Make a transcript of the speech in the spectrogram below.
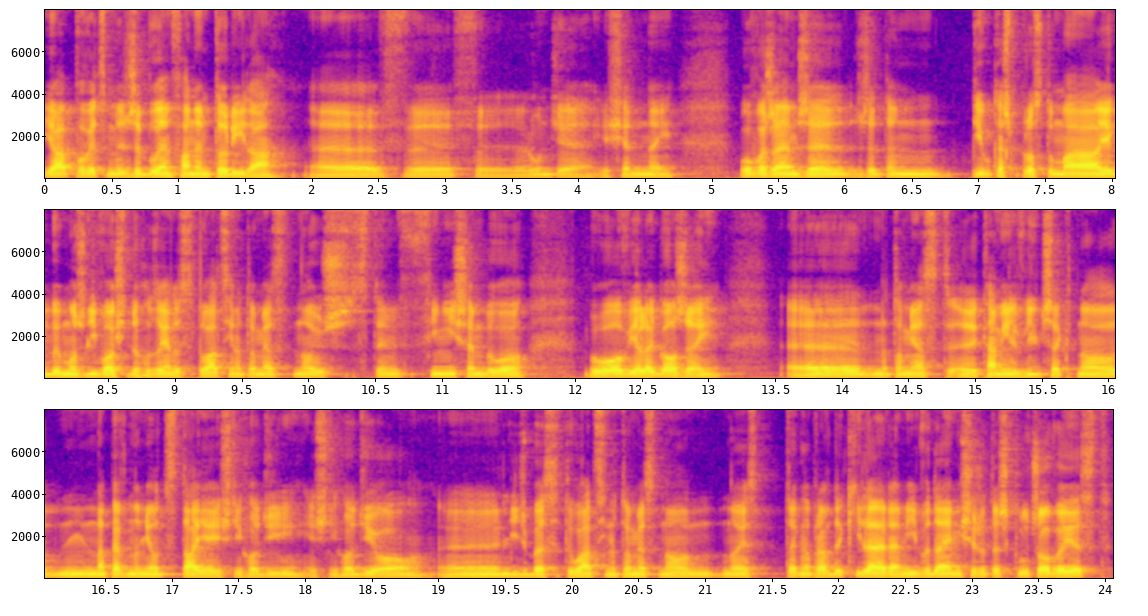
ja powiedzmy, że byłem fanem Torila e, w, w rundzie jesiennej bo uważałem, że, że ten piłkarz po prostu ma jakby możliwości dochodzenia do sytuacji, natomiast no już z tym finiszem było, było o wiele gorzej. E, natomiast e, Kamil Wilczek no, na pewno nie odstaje, jeśli chodzi, jeśli chodzi o e, liczbę sytuacji, natomiast no, no jest tak naprawdę killerem i wydaje mi się, że też kluczowe jest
